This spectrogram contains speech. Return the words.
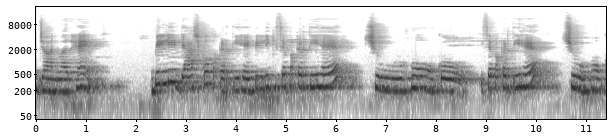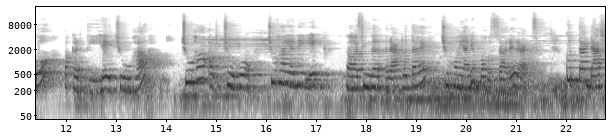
जानवर हैं। बिल्ली डैश को पकड़ती है। बिल्ली किसे पकड़ती है? चूहों को। इसे पकड़ती है? चूहों को पकड़ती है। चूहा चूहा और चूहो। चूहा यानी एक सिंगल रैट होता है। चूहो यानी बहुत सारे रैट्स। कुत्ता डैश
